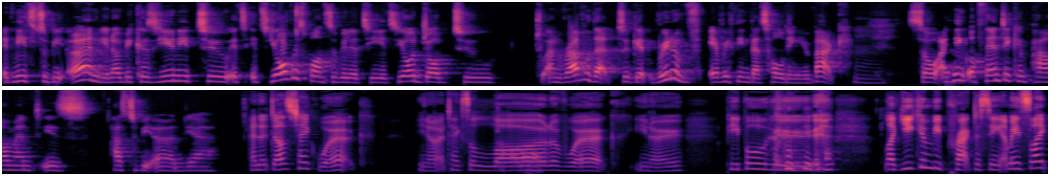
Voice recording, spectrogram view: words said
it needs to be earned you know because you need to it's it's your responsibility it's your job to to unravel that to get rid of everything that's holding you back mm. so i think authentic empowerment is has to be earned yeah and it does take work you know it takes a lot oh. of work you know people who like you can be practicing i mean it's like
